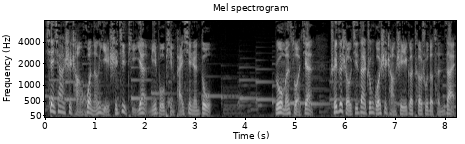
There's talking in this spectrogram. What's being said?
线下市场或能以实际体验弥补品牌信任度。如我们所见。锤子手机在中国市场是一个特殊的存在，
